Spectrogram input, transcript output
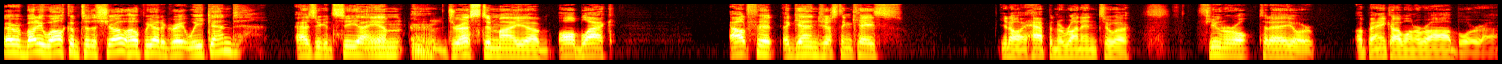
Hey everybody, welcome to the show. Hope we had a great weekend. As you can see, I am dressed in my uh, all black outfit again, just in case, you know, I happen to run into a funeral today or a bank I want to rob or uh, I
